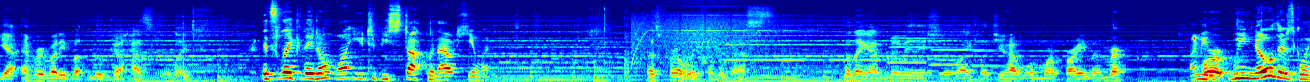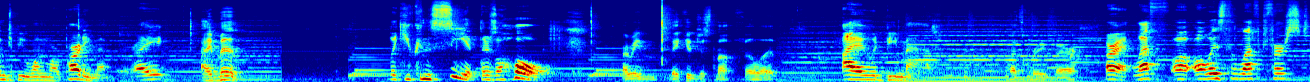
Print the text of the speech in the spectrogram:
yeah, everybody but Lucca has healing. It's like they don't want you to be stuck without healing. That's probably for the best. But like, maybe they should like let you have one more party member. I mean, Or- we know there's going to be one more party member, right? I meant, Like, you can see it, there's a hole. I mean, they could just not fill it. I would be mad. That's pretty fair. Alright, left, uh, always the left first.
